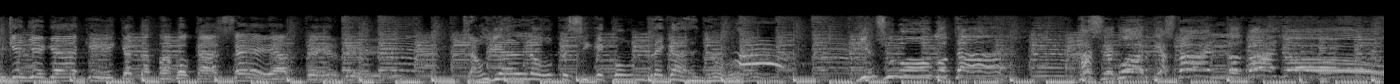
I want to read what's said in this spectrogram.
Y quien llegue aquí que al tapabocas sea verde. Claudia López sigue con regaño. Y en su Bogotá hace guardia hasta en los baños.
